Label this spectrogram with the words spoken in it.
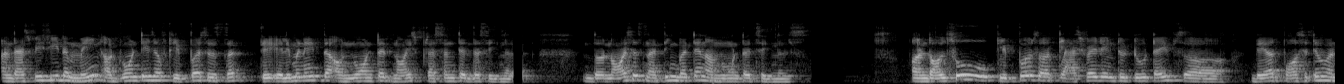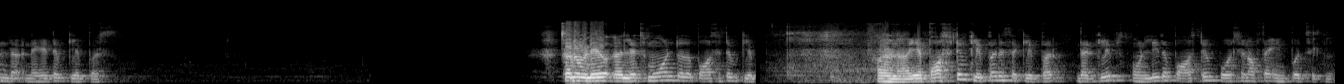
And as we see the main advantage of clippers is that they eliminate the unwanted noise present in the signal. The noise is nothing but an unwanted signals. And also clippers are classified into two types uh, they are positive and negative clippers so now uh, let's move on to the positive clip. Uh, a positive clipper is a clipper that clips only the positive portion of the input signal.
